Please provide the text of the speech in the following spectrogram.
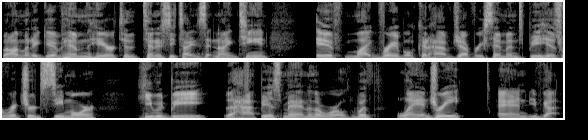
But I'm going to give him here to the Tennessee Titans at 19. If Mike Vrabel could have Jeffrey Simmons be his Richard Seymour, he would be the happiest man in the world. With Landry and you've got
